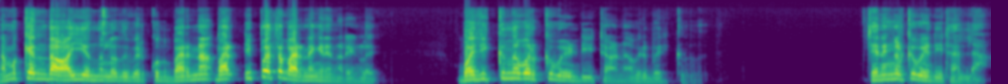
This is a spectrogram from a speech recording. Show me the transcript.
നമുക്ക് എന്തായി എന്നുള്ളത് ഇവർക്കൊന്ന് ഭരണ ഭര- ഇപ്പോഴത്തെ ഭരണം എങ്ങനെയാണെന്ന് അറിയങ്ങൾ ഭരിക്കുന്നവർക്ക് വേണ്ടിയിട്ടാണ് അവർ ഭരിക്കുന്നത്. ജനങ്ങൾക്ക് വേണ്ടിയിട്ടല്ല.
